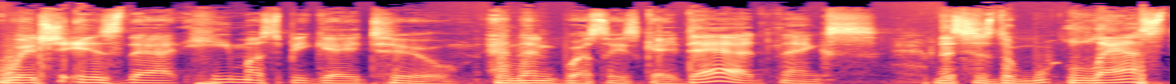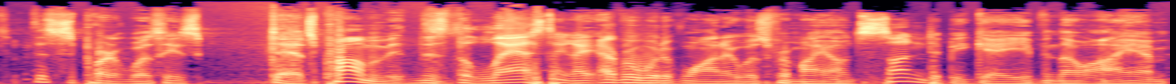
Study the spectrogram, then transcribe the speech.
which is that he must be gay too. And then Wesley's gay dad thinks this is the last, this is part of Wesley's dad's problem. This is the last thing I ever would have wanted was for my own son to be gay, even though I am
